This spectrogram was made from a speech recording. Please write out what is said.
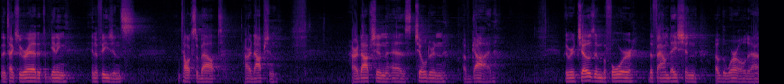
The text we read at the beginning in Ephesians talks about our adoption. Our adoption as children of God. We were chosen before the foundation of the world. And I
